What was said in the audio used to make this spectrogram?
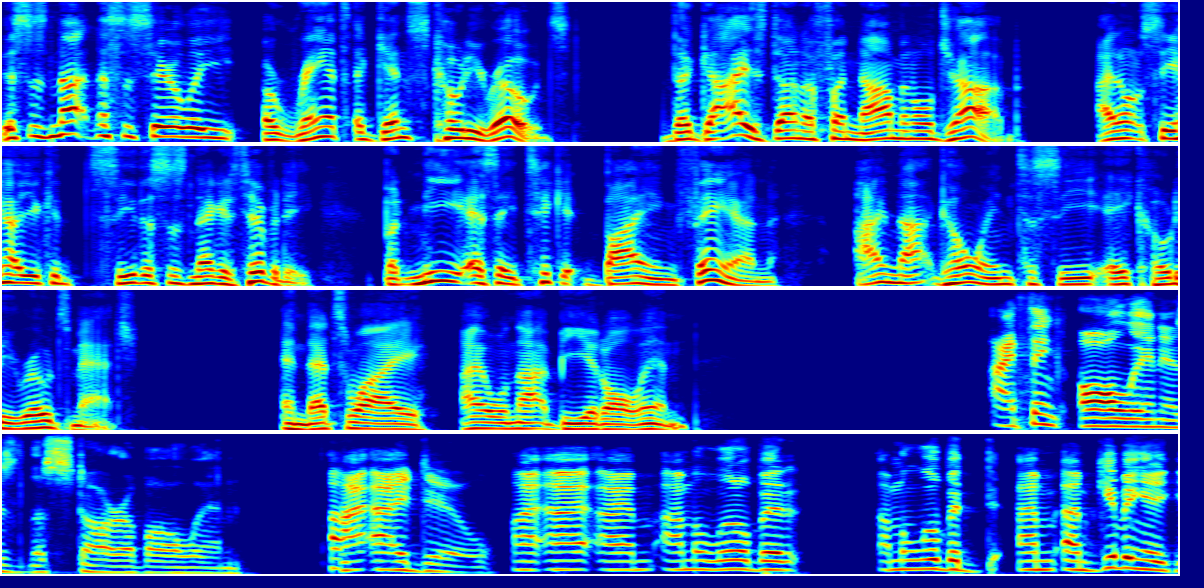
This is not necessarily a rant against Cody Rhodes. The guy's done a phenomenal job. I don't see how you could see this as negativity. But me, as a ticket buying fan, I'm not going to see a Cody Rhodes match. And that's why I will not be at all in. I think All In is the star of All In. I, I do. I, I I'm I'm a little bit I'm a little bit I'm I'm giving a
